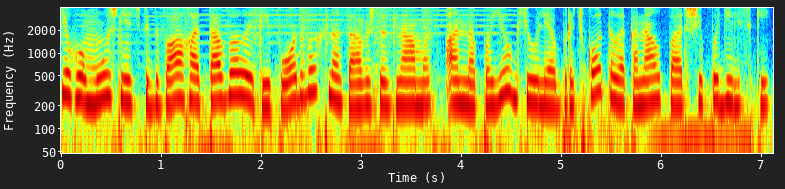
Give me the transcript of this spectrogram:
Його мужність, відвага та великий подвиг назавжди з нами. Анна Паюк, Юлія Бричко, телеканал Перший Подільський.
